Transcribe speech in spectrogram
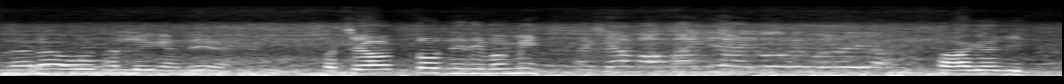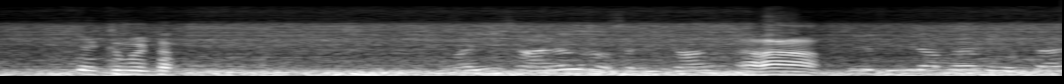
ਨਾ ਨਾ ਉਹ ਥੱਲੇ ਕਹਿੰਦੇ ਆ। ਅੱਛਾ ਉਹ ਧੋਨੀ ਦੀ ਮੰਮੀ? ਅੱਛਾ ਬਾਬਾ ਜੀ ਆਏ ਲੋਰੇ ਬੜੇ ਆ। ਆ ਗਿਆ ਜੀ ਇੱਕ ਮਿੰਟ। ਭਾਈ ਸਾਰਿਆਂ ਨੂੰ ਸਤਿ ਸ੍ਰੀ ਅਕਾਲ। ਹਾਂ। ਇਹ ਵੀਰ ਆਪਣਾ ਦੋਸਤ ਹੈ।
